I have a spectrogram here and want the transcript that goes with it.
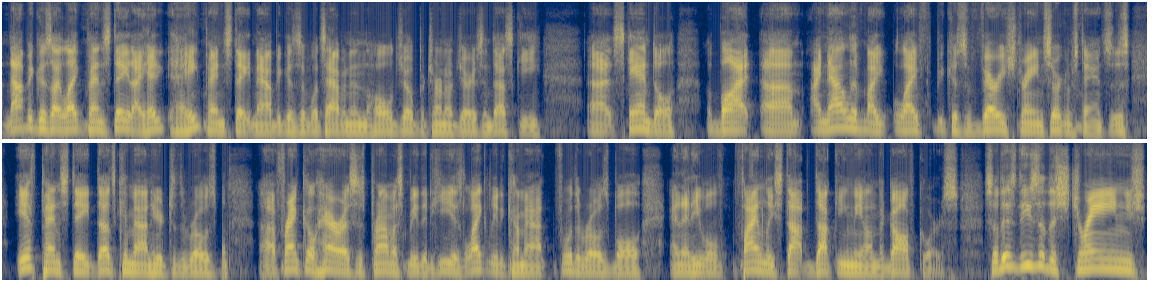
not because I like Penn State. I hate, I hate Penn State now because of what's happening in the whole Joe Paterno, Jerry Sandusky uh, scandal. But um, I now live my life because of very strange circumstances. If Penn State does come out here to the Rose Bowl, uh, Franco Harris has promised me that he is likely to come out for the Rose Bowl and that he will finally stop ducking me on the golf course. So this, these are the strange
